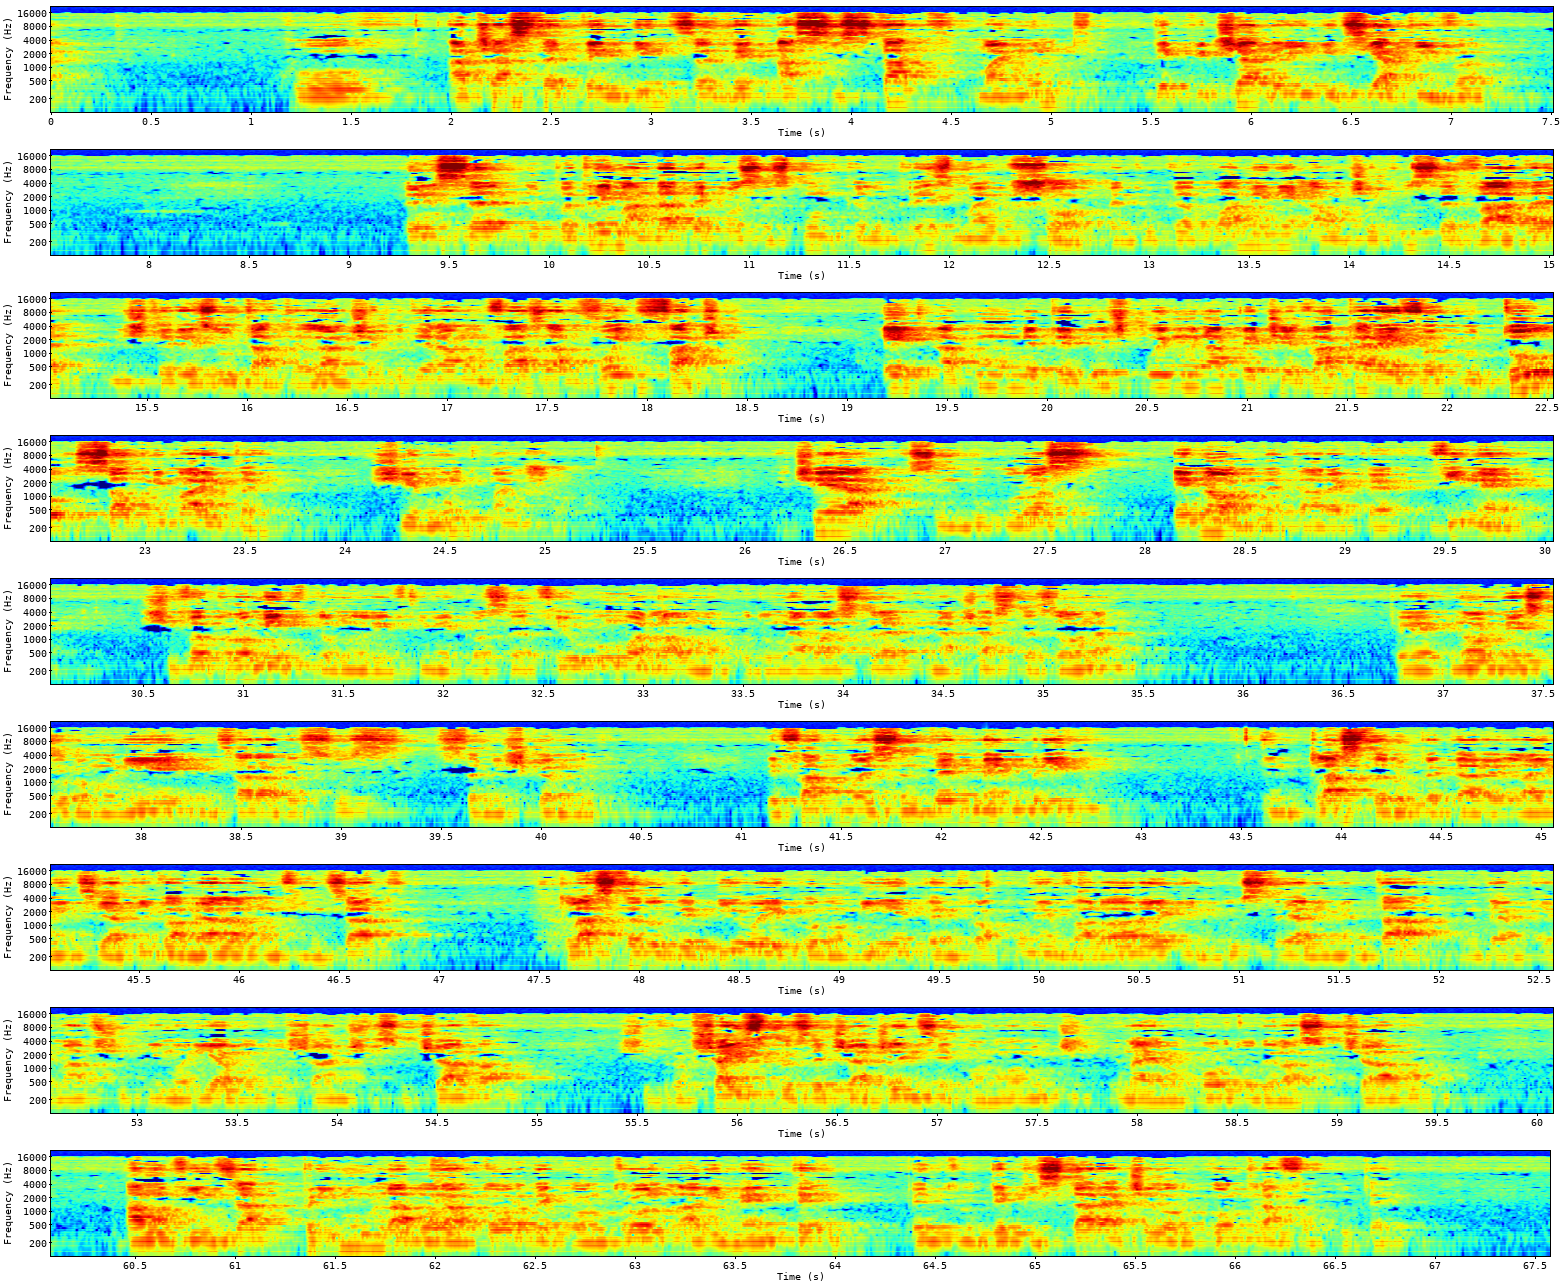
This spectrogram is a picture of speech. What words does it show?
cu această tendință de asistat mai mult decât cea de inițiativă. Însă, după trei mandate pot să spun că lucrez mai ușor, pentru că oamenii au început să vadă niște rezultate. La început eram în faza, voi face. E, acum unde te duci, pui mâna pe ceva care ai făcut tu sau primarii tăi. Și e mult mai ușor. De aceea sunt bucuros enorm de tare că vine și vă promit, domnul Infime, că o să fiu umăr la umăr cu dumneavoastră în această zonă, pe nord-estul României, în țara de sus, să mișcăm lucruri. De fapt, noi suntem membri în clusterul pe care, la inițiativa mea, l-am înființat, clusterul de bioeconomie pentru a pune în valoare industria alimentară, unde am chemat și primăria Botoșani și Suceava și vreo 16 agenți economici în aeroportul de la Suceava. Am înființat primul laborator de control alimente pentru depistarea celor contrafăcute.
